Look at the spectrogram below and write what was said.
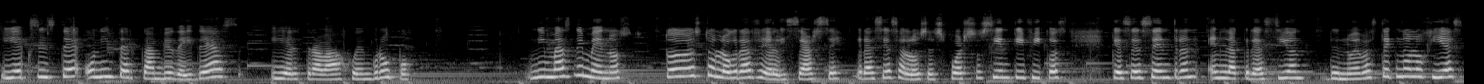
y existe un intercambio de ideas y el trabajo en grupo. Ni más ni menos, todo esto logra realizarse gracias a los esfuerzos científicos que se centran en la creación de nuevas tecnologías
